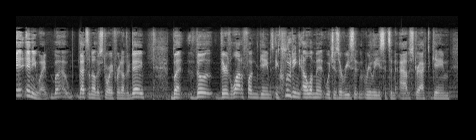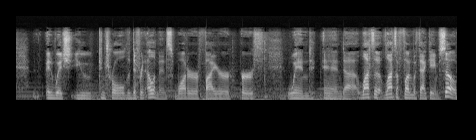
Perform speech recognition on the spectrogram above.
anyway, but that's another story for another day. But though there's a lot of fun games, including Element, which is a recent release. It's an abstract game in which you control the different elements: water, fire, earth, wind, and uh, lots of lots of fun with that game. So,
